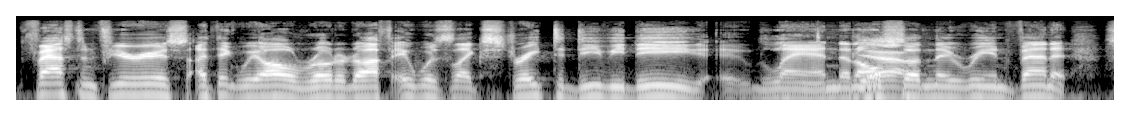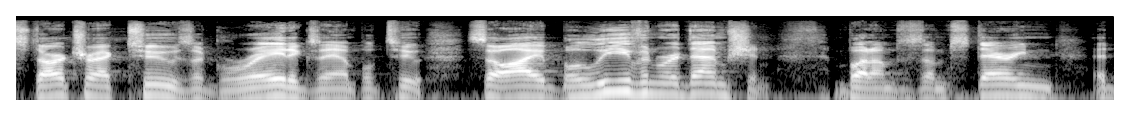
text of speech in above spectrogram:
Fast and Furious, I think we all wrote it off. It was like straight to DVD land, and all of Yeah. a sudden they reinvent it. Star Trek 2 is a great example, too. So I believe in redemption, but I'm, I'm staring at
